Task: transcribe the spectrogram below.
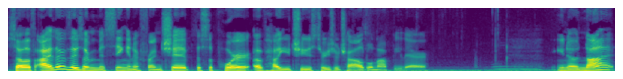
So, if either of those are missing in a friendship, the support of how you choose to raise your child will not be there. You know, not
